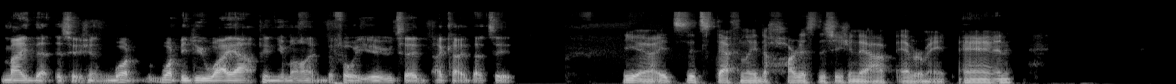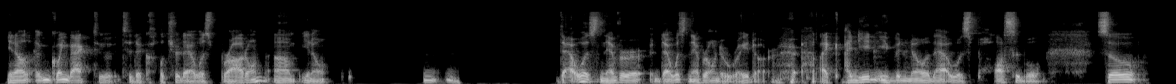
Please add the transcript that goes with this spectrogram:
made that decision? What what did you weigh up in your mind before you said, "Okay, that's it"? Yeah, it's it's definitely the hardest decision that I've ever made, and you know, going back to to the culture that was brought on, um, you know, that was never that was never on the radar. like I didn't even know that was possible. So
